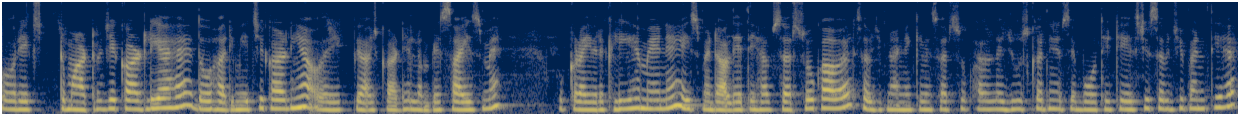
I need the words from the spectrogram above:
और एक टमाटर जी काट लिया है, दो हरी मिर्ची काट ली हैं और एक प्याज काट लिया लंबे साइज़ में। वो कढ़ाई रख ली है मैंने, इसमें डाल देते हैं अब सरसों का ऑयल सब्ज़ी बनाने के लिए सरसों का ऑयल यूज़ करनी इससे बहुत ही टेस्टी सब्ज़ी बनती है।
